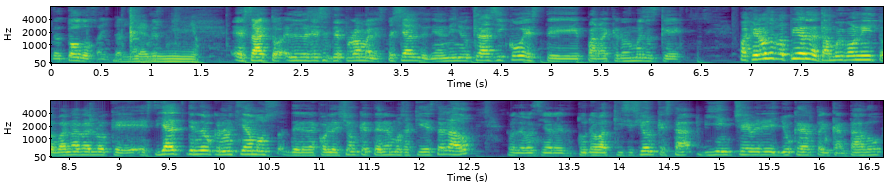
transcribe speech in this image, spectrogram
de todos ahí. el día del niño. Exacto, el, el programa, el especial del Día del Niño Clásico, este, para que nos muestres que, para que no se lo pierdan, está muy bonito, van a ver lo que, este, ya teniendo que no enseñamos de la colección que tenemos aquí de este lado, pues les voy a enseñar tu nueva adquisición, que está bien chévere, yo quedarte encantado,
